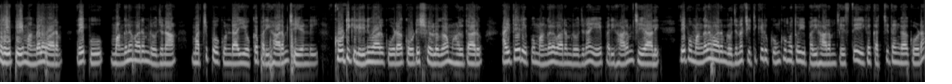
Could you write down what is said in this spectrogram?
రేపే మంగళవారం. రేపు మంగళవారం రోజున మర్చిపోకుండా ఈ యొక్క పరిహారం చేయండి. కోటికి లేనివారు కూడా కోటీశ్వరులుగా మారుతారు. అయితే రేపు మంగళవారం రోజున ఏ పరిహారం చేయాలి? రేపు మంగళవారం రోజున చిటికెడు కుంకుమతో ఈ పరిహారం చేస్తే ఇక ఖచ్చితంగా కూడా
